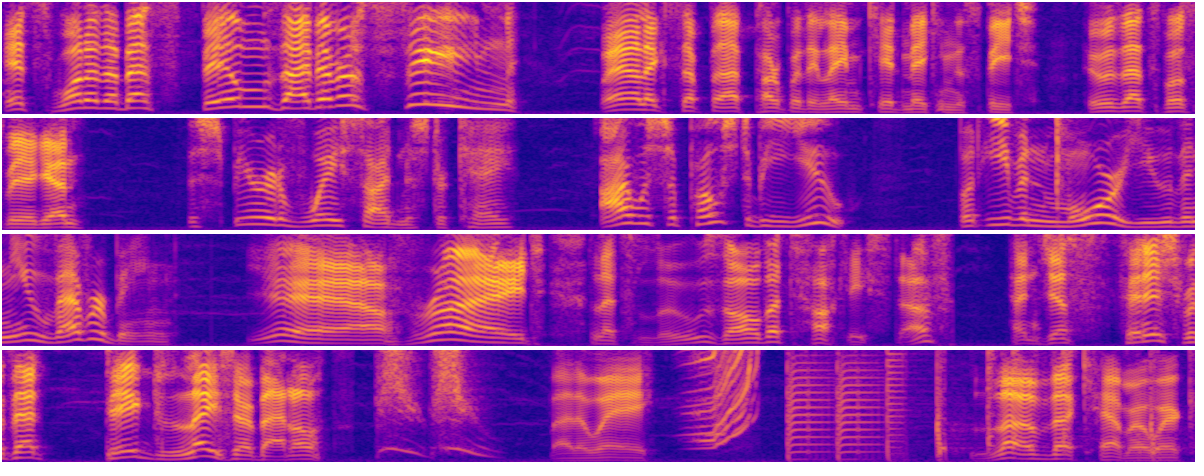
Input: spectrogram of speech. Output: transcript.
it's one of the best films I've ever seen. Well, except for that part with the lame kid making the speech. Who is that supposed to be again? The spirit of Wayside, Mr. K. I was supposed to be you, but even more you than you've ever been. Yeah, right. Let's lose all the talky stuff and just finish with that big laser battle. By the way, love the camera work.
